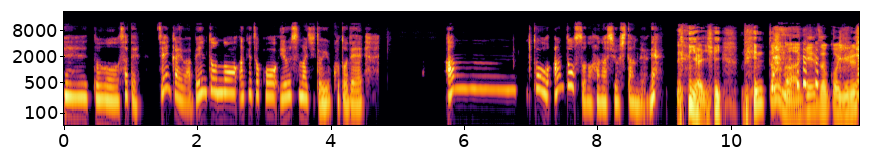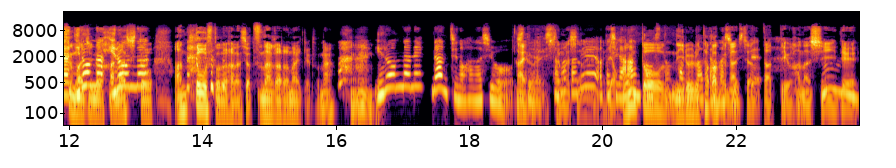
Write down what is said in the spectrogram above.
えっと、さて、前回は弁当の開け底許すまじということで、アント、アントーストの話をしたんだよね。いやいや、弁当の揚げ底許すまじの話なと、アントーストの話は繋がらないけどな。うん。いろんなね、ランチの話をして、はいはい、ししてたましたね。私がアントースト当いろいろ高くなっちゃってたっていう話で、うん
